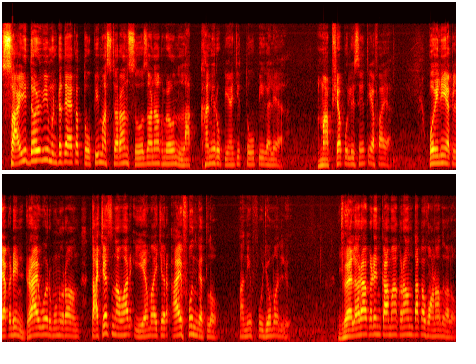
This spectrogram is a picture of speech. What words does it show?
साई दळवी म्हणटा त्या एका तोपी मास्टरान स जाणांक मेळून लाखांनी रुपयांची तोपी घाल्या. म्हापश्या पुलिसेंत एफ आय आर पयलीं एकल्या कडेन ड्रायव्हर म्हणून रावन ताचेच नांवार ई एम आयचेर आयफोन घेतलो आनी फुज्यो मारल्यो. ज्वेलरा कडेन कामाक रावन ताका फोंडांत घालो.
